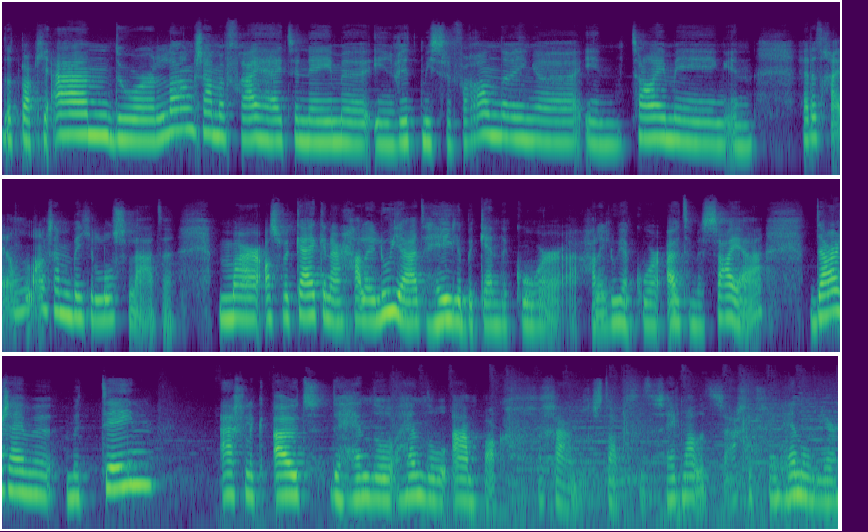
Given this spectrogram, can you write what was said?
Dat pak je aan door langzame vrijheid te nemen in ritmische veranderingen, in timing. In, hè, dat ga je dan langzaam een beetje loslaten. Maar als we kijken naar Halleluja, het hele bekende koor, uh, Halleluja koor uit de Messiah, daar zijn we meteen eigenlijk uit de hendel, aanpak gegaan, gestapt. Het is helemaal, het is eigenlijk geen hendel meer.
